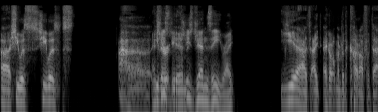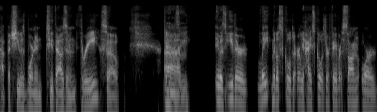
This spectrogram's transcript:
Uh, she was she was uh, and either she's, in she's gen z right? Yeah I I don't remember the cutoff of that, but she was born in 2003, so um, it was either late middle school to early high school was her favorite song, or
